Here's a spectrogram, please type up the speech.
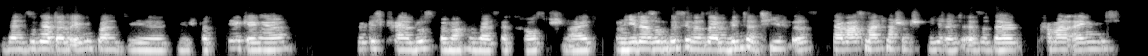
wenn sogar dann irgendwann die, die Spaziergänge wirklich keine Lust mehr machen, weil es halt draußen schneit und jeder so ein bisschen in seinem Wintertief ist, da war es manchmal schon schwierig. Also da kann man eigentlich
